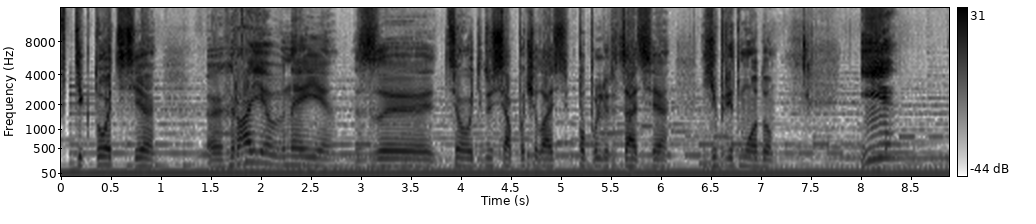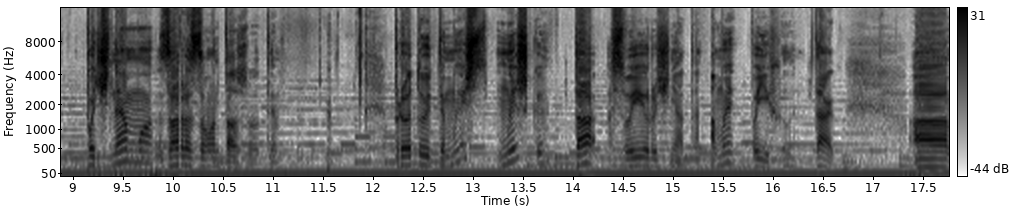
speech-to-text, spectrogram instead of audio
в Тіктоці е, грає в неї. З цього дідуся почалась популяризація гібрид моду. І почнемо зараз завантажувати. Приготуйте миш, мишки та свої ручнята. А ми поїхали. Так. А,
